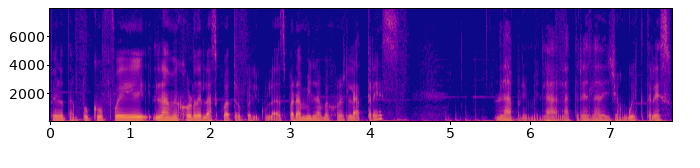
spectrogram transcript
pero tampoco fue la mejor de las cuatro películas. Para mí la mejor es la 3. La, la, la 3, la de John Wick 3.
